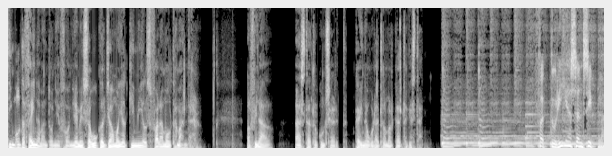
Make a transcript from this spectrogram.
tinc molta feina amb Antònia Font i a més segur que el Jaume i el Quimi els farà molta mandra. Al final, ha estat el concert que ha inaugurat el mercat d'aquest any. Factoria sensible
